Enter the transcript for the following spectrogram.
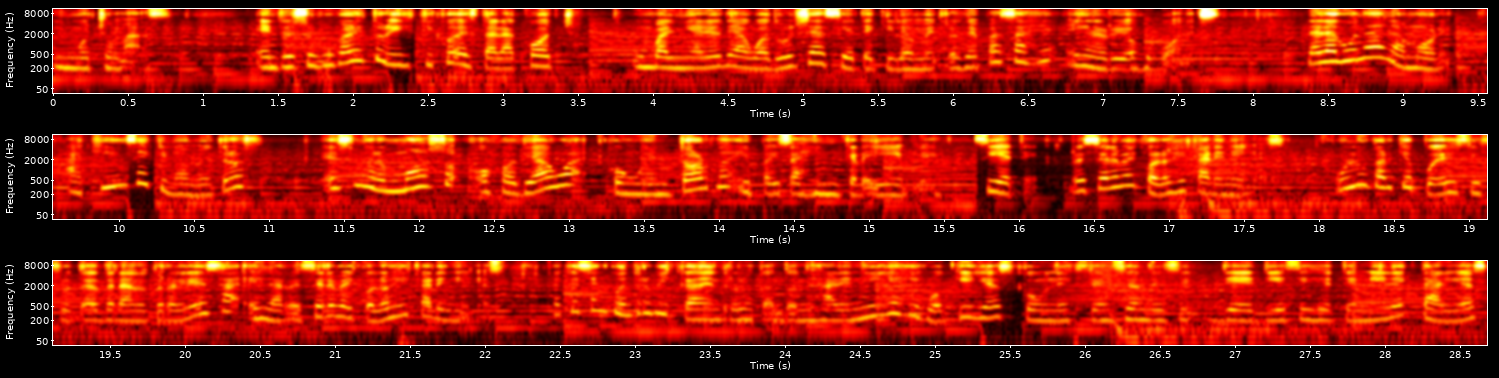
y mucho más. Entre sus lugares turísticos está La Cocha, un balneario de agua dulce a 7 kilómetros de pasaje en el río Jubones. La Laguna del Amor, a 15 kilómetros, es un hermoso ojo de agua con un entorno y paisaje increíble. 7. Reserva Ecológica Arenillas. Un lugar que puedes disfrutar de la naturaleza es la Reserva Ecológica Arenillas, la que se encuentra ubicada entre los cantones Arenillas y Huaquillas con una extensión de 17.000 hectáreas,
